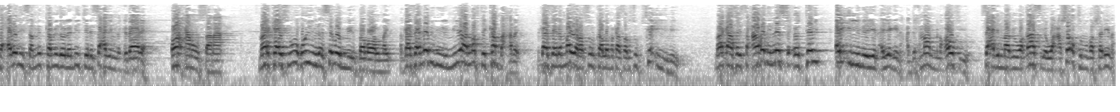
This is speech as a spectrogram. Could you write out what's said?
saxaabadiisa mid ka mid oo la dhihi jiray sacd ibnu cibaada oo xanuunsanaa markaasuu wuxuu u yimid isagoo mir daboolmay. Markaasaa nabigu yidhi miyaa nafti ka baxday? Markaasa yidhi maya rasuulka alla markaasa rasulku iska ilimeyey markaasay saxaabadii la socotay ay ilimeeyeen ayagiina cabdiraxmaan bin cawf iyo sacd ibn abi waqaas iyo waa casharatu mubashariina.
